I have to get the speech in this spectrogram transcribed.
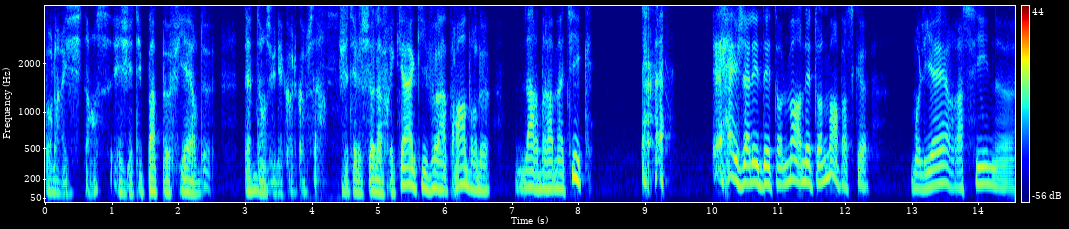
pour la résistance. Et j'étais pas peu fier d'être dans une école comme ça. J'étais le seul Africain qui veut apprendre l'art dramatique. et j'allais d'étonnement en étonnement parce que Molière, Racine. euh,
